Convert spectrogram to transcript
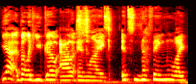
yeah but like you go out and like it's nothing like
